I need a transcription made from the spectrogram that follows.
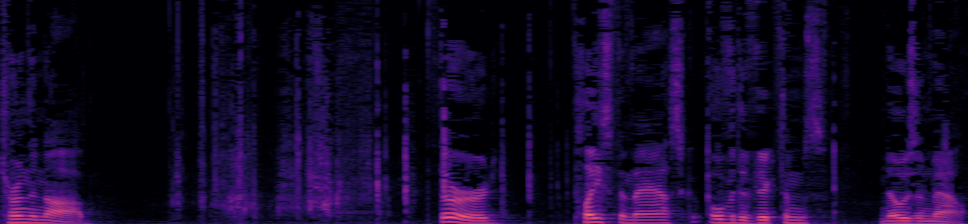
turn the knob. Third, place the mask over the victim's nose and mouth.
